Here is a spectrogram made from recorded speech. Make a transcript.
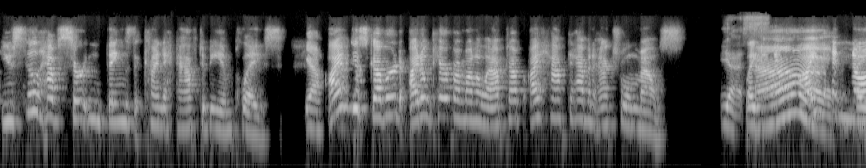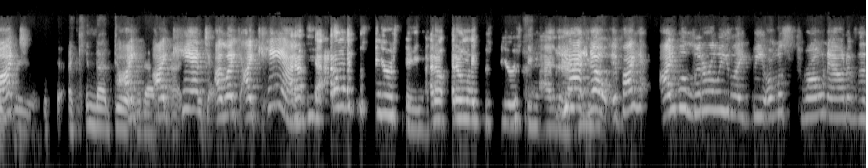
you still have certain things that kind of have to be in place. Yeah. I've discovered I don't care if I'm on a laptop, I have to have an actual mouse. Yes. Like oh. I cannot I, I, cannot do it. I, I can't. I like I can. I don't, yeah, I don't like the fingers thing. I don't I don't like the fingers thing either. Yeah, no, if I I will literally like be almost thrown out of the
